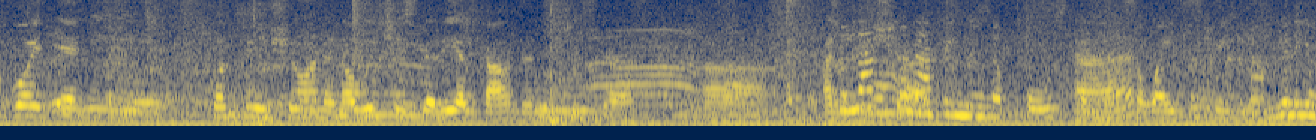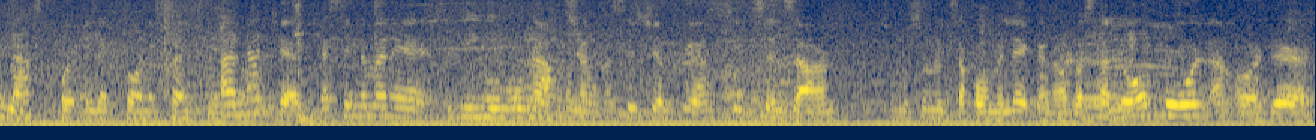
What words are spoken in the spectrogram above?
avoid any confusion, ano, which is the real count and which is the uh, So last unofficial. hanapin yung na-post Ha? kanina sa widescreen ma'am, yun na yung last for electronic transmission. Ah, not yet. Kasi naman eh, hingi muna ako ng, kasi syempre ang citizens arm, sumusunod sa COMELEC, ano? Basta lawful ang order.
